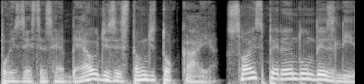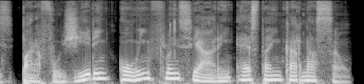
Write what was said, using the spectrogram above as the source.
pois esses rebeldes estão de tocaia, só esperando um deslize para fugirem ou influenciarem esta encarnação.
